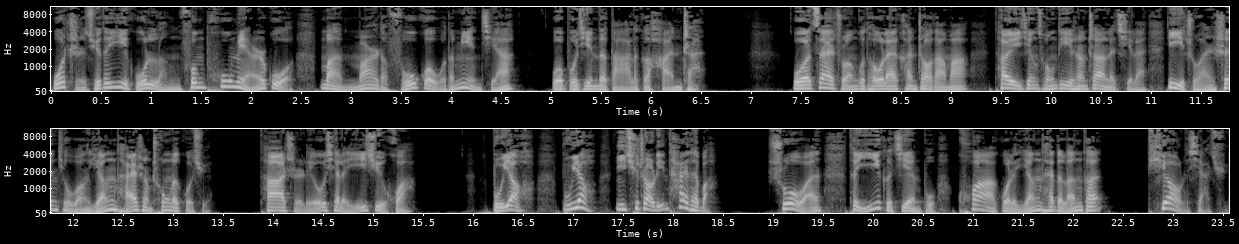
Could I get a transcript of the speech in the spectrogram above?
我只觉得一股冷风扑面而过，慢慢的拂过我的面颊，我不禁的打了个寒战。我再转过头来看赵大妈，她已经从地上站了起来，一转身就往阳台上冲了过去。她只留下了一句话：“不要，不要，你去找林太太吧。”说完，她一个箭步跨过了阳台的栏杆，跳了下去。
